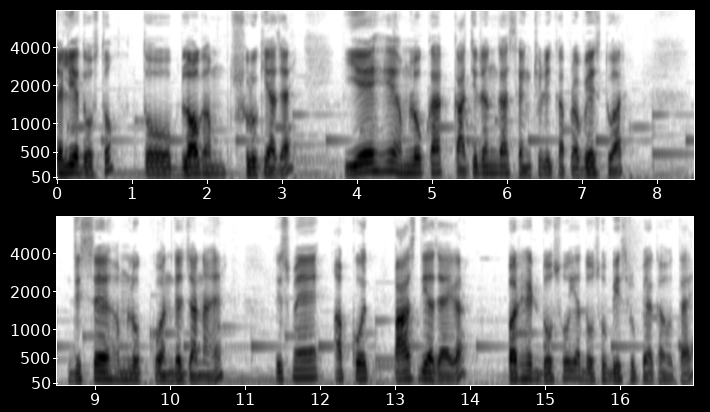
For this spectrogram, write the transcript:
चलिए दोस्तों तो ब्लॉग हम शुरू किया जाए। ये है हम लोग का काजीरंगा सेंचुरी का प्रवेश द्वार, जिससे हम लोग को अंदर जाना है। इसमें आपको एक पास दिया जाएगा। पर हेड 200 या 220 रुपया का होता है।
